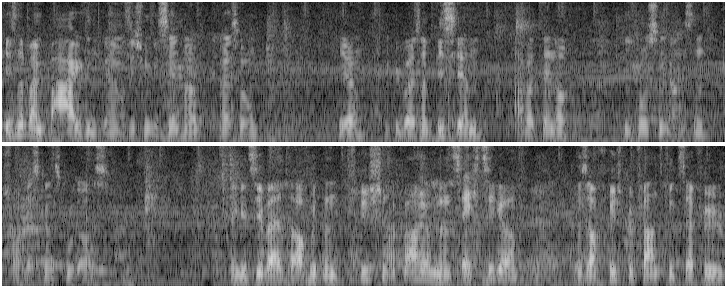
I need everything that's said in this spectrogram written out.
Hier sind aber ein paar Algen drin, was ich schon gesehen habe. Also hier überall so ein bisschen, aber dennoch im Großen und Ganzen schaut das ganz gut aus. Dann geht es hier weiter auch mit einem frischen Aquarium, einem 60er. Das ist auch frisch bepflanzt mit sehr vielen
